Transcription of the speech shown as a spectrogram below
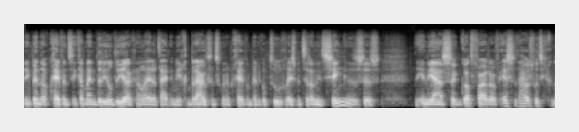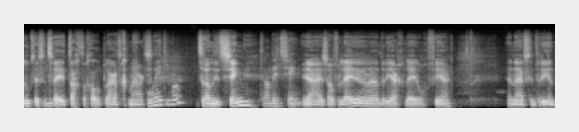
En ik ben op een gegeven moment, ik had mijn 303 had ik al de hele tijd niet meer gebruikt. En toen op een gegeven moment ben ik op tour geweest met Tranit Singh. Dat is dus de Indiaanse Godfather of Asset House wordt hij genoemd. Hij heeft in 82 al de platen gemaakt. Hoe heet die man? Tranit Singh, Transit Singh. ja, hij is overleden eh, drie jaar geleden ongeveer. En hij heeft in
